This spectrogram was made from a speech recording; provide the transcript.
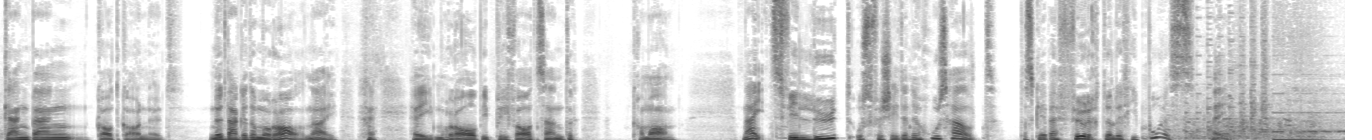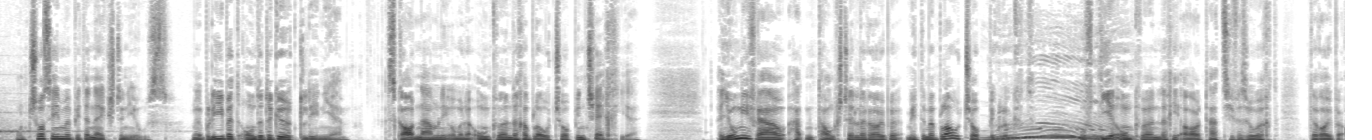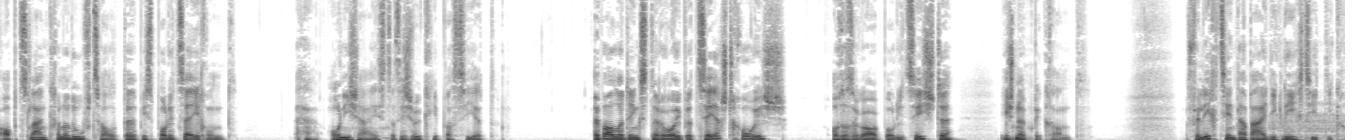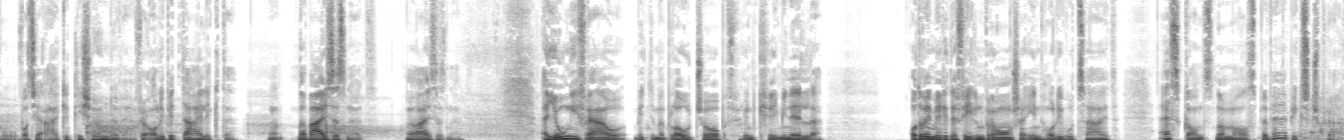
Gangbang geht gar nicht. Nicht wegen der Moral, nein. Hey, Moral bei Privatsender? Come on. Nein, zu viele Leute aus verschiedenen Haushalten. Das gäbe fürchterliche Buß. Hey. Und schon sind wir bei der nächsten News. Wir bleiben unter der Gürtellinie. Es geht nämlich um einen ungewöhnlichen Blowjob in Tschechien. Eine junge Frau hat einen Tankstellenräuber mit einem Blowjob beglückt. Auf diese ungewöhnliche Art hat sie versucht, den Räuber abzulenken und aufzuhalten, bis die Polizei kommt. Ohne Scheiß, das ist wirklich passiert. Ob allerdings der Räuber zuerst gekommen ist, oder sogar Polizisten, ist nicht bekannt. Vielleicht sind auch beide gleichzeitig gekommen, was ja eigentlich schöner wäre, für alle Beteiligten. Man weiß es nicht. Man weiß es nicht. Eine junge Frau mit einem Blowjob für einen Kriminellen. Oder wie man in der Filmbranche in Hollywood sagt, ein ganz normales Bewerbungsgespräch.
